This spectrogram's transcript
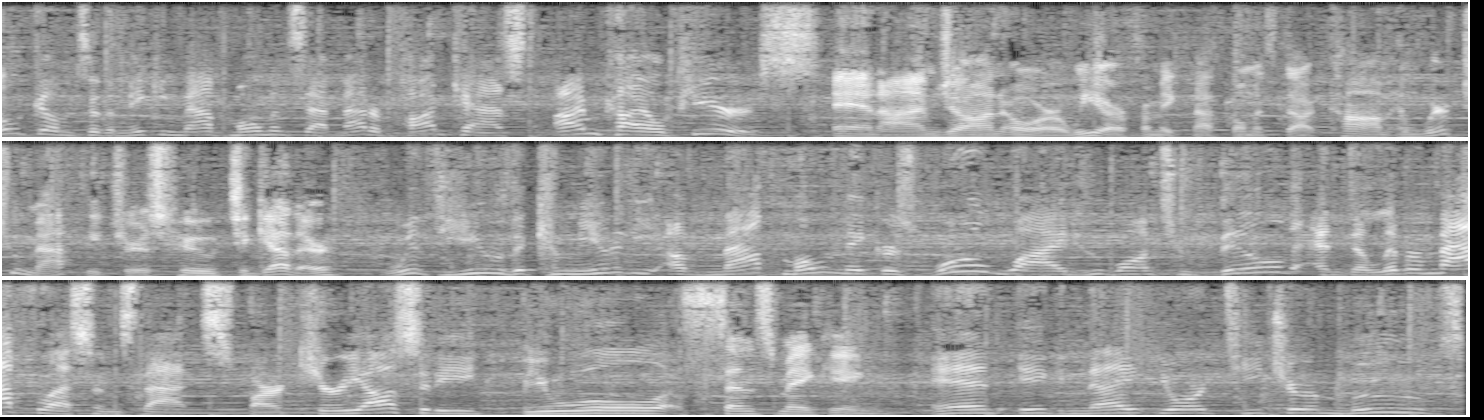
Welcome to the Making Math Moments That Matter podcast. I'm Kyle Pearce. And I'm John Orr. We are from MakeMathMoments.com, and we're two math teachers who, together, with you, the community of math moment makers worldwide who want to build and deliver math lessons that spark curiosity, fuel sense making, and ignite your teacher moves.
